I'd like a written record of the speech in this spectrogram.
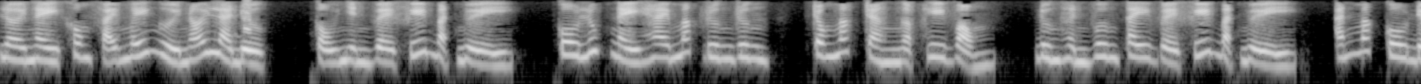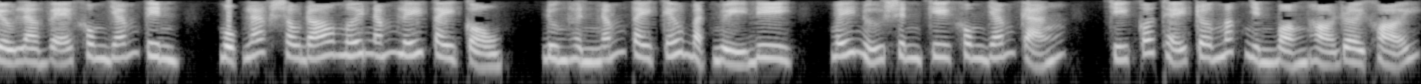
lời này không phải mấy người nói là được, cậu nhìn về phía Bạch Ngụy, cô lúc này hai mắt rưng rưng, trong mắt tràn ngập hy vọng, đường hình vương tay về phía Bạch Ngụy, ánh mắt cô đều là vẻ không dám tin, một lát sau đó mới nắm lấy tay cậu, đường hình nắm tay kéo Bạch Ngụy đi, mấy nữ sinh kia không dám cản, chỉ có thể trơ mắt nhìn bọn họ rời khỏi,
